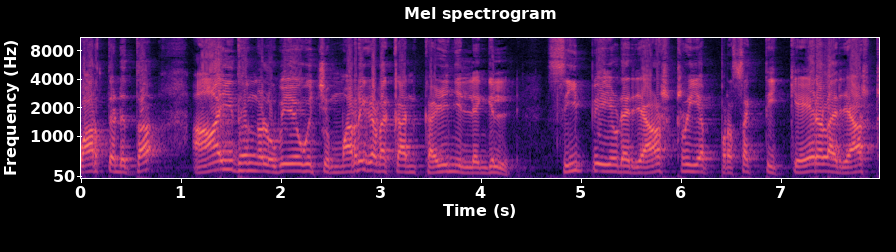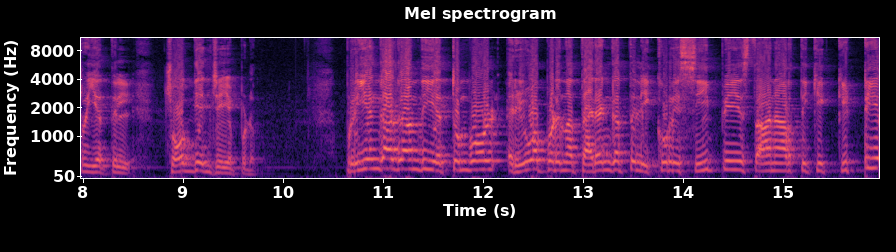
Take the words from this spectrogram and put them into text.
വാർത്തെടുത്ത ആയുധങ്ങൾ ഉപയോഗിച്ച് മറികടക്കാൻ കഴിഞ്ഞില്ലെങ്കിൽ സി പി ഐയുടെ രാഷ്ട്രീയ പ്രസക്തി കേരള രാഷ്ട്രീയത്തിൽ ചോദ്യം ചെയ്യപ്പെടും. പ്രിയങ്ക ഗാന്ധി എത്തുമ്പോൾ രൂപപ്പെടുന്ന തരംഗത്തിൽ ഇക്കുറി സി പി ഐ സ്ഥാനാർത്ഥിക്ക് കിട്ടിയ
